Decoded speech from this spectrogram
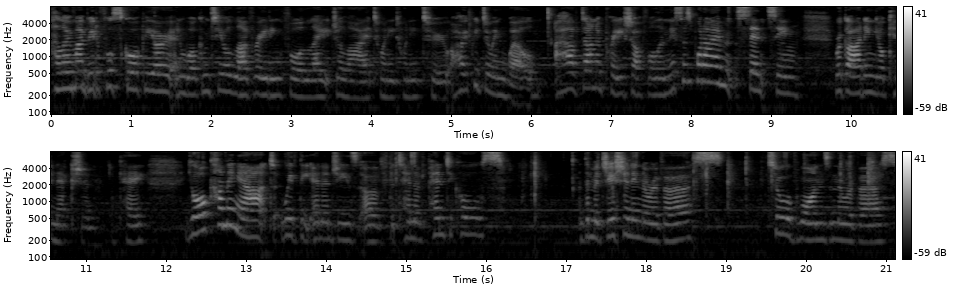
Hello, my beautiful Scorpio, and welcome to your love reading for late July 2022. I hope you're doing well. I have done a pre shuffle, and this is what I'm sensing regarding your connection. Okay, you're coming out with the energies of the Ten of Pentacles, the Magician in the reverse, Two of Wands in the reverse,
